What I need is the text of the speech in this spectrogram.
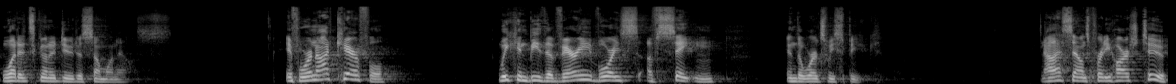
what it's going to do to someone else. If we're not careful, we can be the very voice of Satan in the words we speak. Now, that sounds pretty harsh too.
